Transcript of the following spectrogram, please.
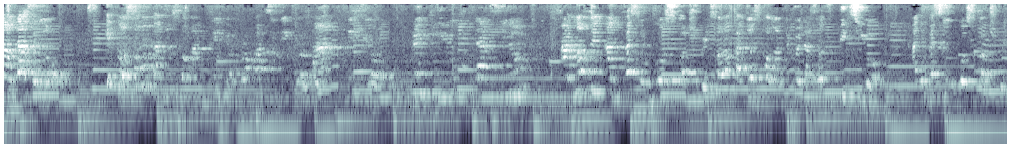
Now that's a law. If not, someone can just come and take your property, take your land, take your rape you, that's you know, and nothing, and the person will go scot free. Someone can just come and people that just beat you up, and the person will go scot free.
